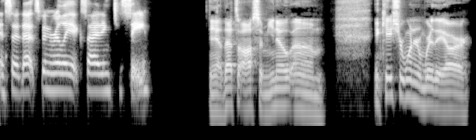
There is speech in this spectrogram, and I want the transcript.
And so that's been really exciting to see. Yeah, that's awesome. You know, um, in case you're wondering where they are,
